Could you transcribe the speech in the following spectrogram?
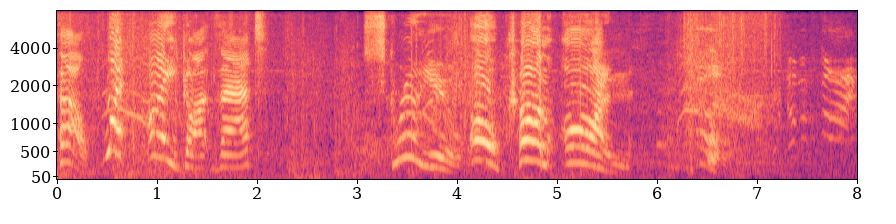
Pow! What? I got that! Screw you! Oh, come on! Number five.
